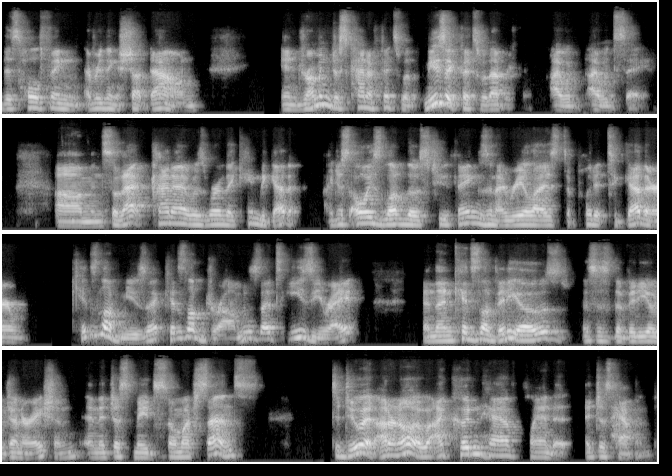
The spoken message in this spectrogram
this whole thing, everything shut down, and drumming just kind of fits with music fits with everything. I would I would say, um, and so that kind of was where they came together. I just always loved those two things. And I realized to put it together, kids love music, kids love drums. That's easy, right? And then kids love videos. This is the video generation. And it just made so much sense to do it. I don't know. I couldn't have planned it, it just happened.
